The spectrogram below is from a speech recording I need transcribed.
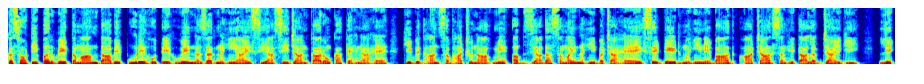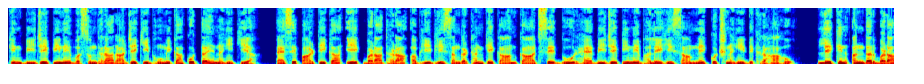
कसौटी पर वे तमाम दावे पूरे होते हुए नज़र नहीं आए। सियासी जानकारों का कहना है कि विधानसभा चुनाव में अब ज़्यादा समय नहीं बचा है। इसे डेढ़ महीने बाद आचार संहिता लग जाएगी, लेकिन बीजेपी ने वसुंधरा राजे की भूमिका को तय नहीं किया। ऐसे पार्टी का एक बड़ा धड़ा अभी भी संगठन के कामकाज से दूर है। बीजेपी में भले ही सामने कुछ नहीं दिख रहा हो। लेकिन अंदर बड़ा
